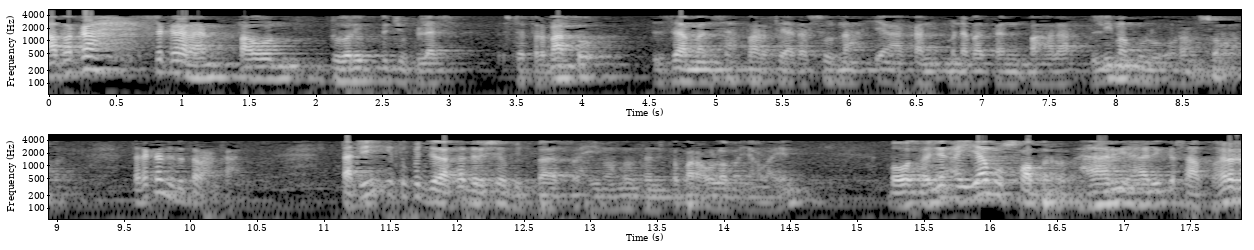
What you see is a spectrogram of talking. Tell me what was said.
Apakah sekarang tahun 2017 sudah termasuk zaman sabar di atas sunnah yang akan mendapatkan pahala 50 orang sahabat. Tadi kan sudah terangkat. Tadi itu penjelasan dari Syekh bin Baz rahimahullah dan juga para ulama yang lain bahwasanya ayyamu sabr, hari-hari kesabaran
